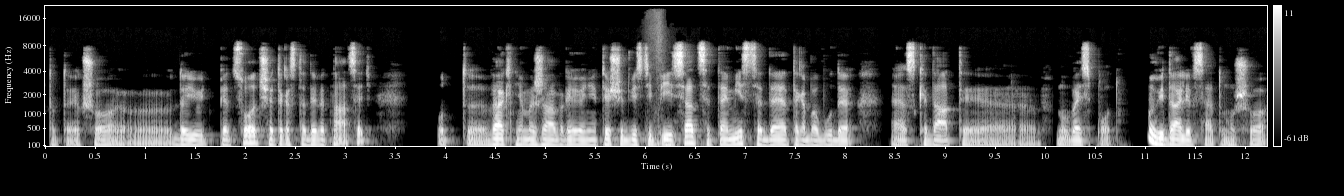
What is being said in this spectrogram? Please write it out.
Тобто, якщо е, дають 500 чи 319, от верхня межа в районі 1250 це те місце, де треба буде скидати ну, весь спот. Ну, в ідеалі все, тому що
